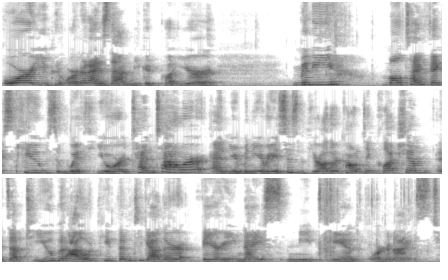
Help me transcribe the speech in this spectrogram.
or you can organize them. You could put your mini multi-fix cubes with your 10 tower and your mini erasers with your other counting collection. It's up to you, but I would keep them together very nice, neat, and organized.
